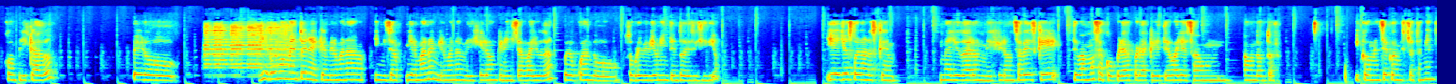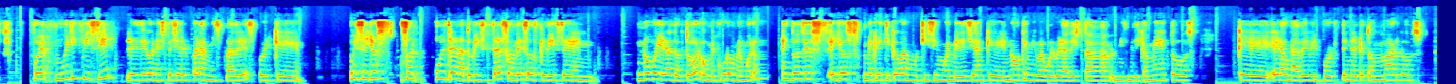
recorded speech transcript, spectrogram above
complicado, pero llegó un momento en el que mi hermana y mi, mi, hermano y mi hermana me dijeron que necesitaba ayuda. Fue cuando sobrevivió un intento de suicidio. Y ellos fueron los que me ayudaron, me dijeron, ¿sabes qué? Te vamos a cooperar para que te vayas a un, a un doctor. Y comencé con mis tratamientos. Fue muy difícil, les digo en especial para mis padres, porque pues ellos son ultra naturistas, son de esos que dicen, no voy a ir al doctor o me curo o me muero. Entonces ellos me criticaban muchísimo y me decían que no, que me iba a volver adicta a mis medicamentos, que era una débil por tener que tomarlos.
